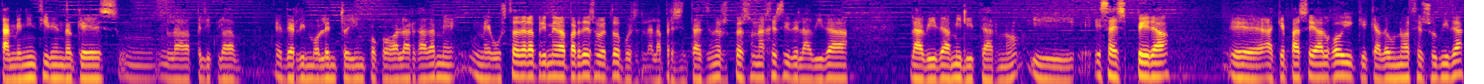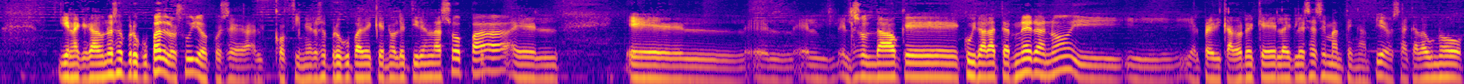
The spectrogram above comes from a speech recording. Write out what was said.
también incidiendo que es mm, la película de ritmo lento y un poco alargada, me, me gusta de la primera parte sobre todo pues la, presentación de los personajes y de la vida la vida militar, ¿no? Y esa espera eh, a que pase algo y que cada uno hace su vida y en la que cada uno se preocupa de lo suyo. Pues eh, el cocinero se preocupa de que no le tiren la sopa, el, el, el, soldado que cuida la ternera, ¿no? Y, y, el predicador de que la iglesia se mantenga en pie. O sea, cada uno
